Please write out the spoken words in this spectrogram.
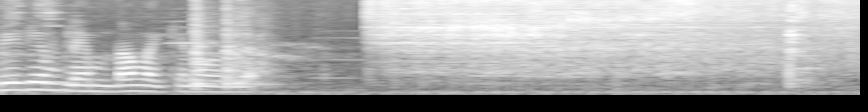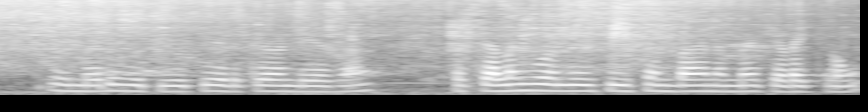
மீடியம் ஃப்ளேம் தான் வைக்கணும் இதில் இதுமாரி ஊற்றி ஊற்றி எடுக்க வேண்டியது தான் இப்போ கிழங்கு வந்து சீசன் தான் இனிமேல் கிடைக்கும்.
